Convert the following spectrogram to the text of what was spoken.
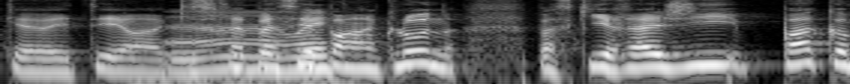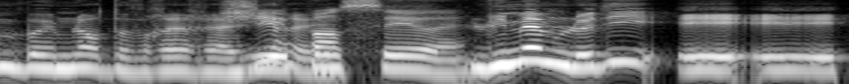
qui avait été, euh, qui serait Ah, passé ouais. par un clone, parce qu'il réagit pas comme Boimler devrait J'y réagir. ai et pensé, ouais. Lui-même le dit, et, et,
